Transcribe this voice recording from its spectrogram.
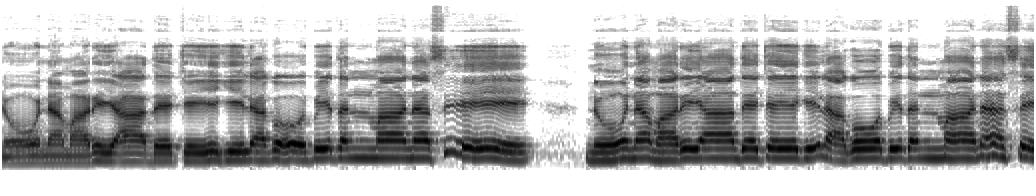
നൂനമറിയാതെ ചെയ്യില ഗോപിതൻ മനസ്സേ നൂനമറിയാതെ ചെയ്യില ഗോപിതൻ മനസ്സേ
